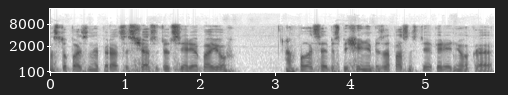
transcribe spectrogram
Наступательная операция. Сейчас идет серия боев в полосе обеспечения безопасности переднего края.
